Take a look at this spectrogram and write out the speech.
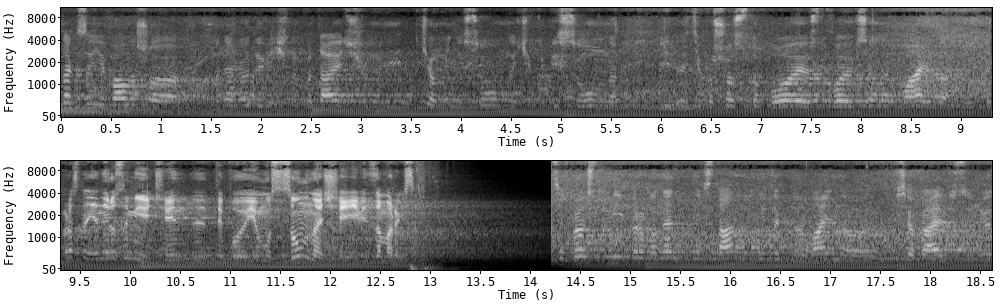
так заїбало, що мене люди вічно питають, що мені, що мені сумно, чи тобі сумно, і е, типу, що з тобою, з тобою все нормально. Просто я не розумію, чи він, е, типу, йому сумно, чи він замарився. Це просто мій перманентний стан, мені так нормально, все кайф, сиджу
